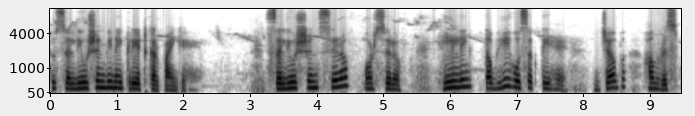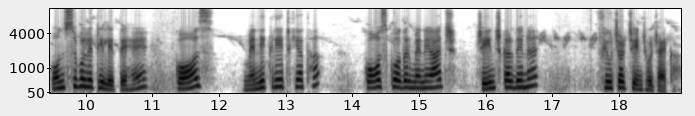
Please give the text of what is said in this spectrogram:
तो सल्यूशन भी नहीं क्रिएट कर पाएँगे। सल्यूशन सिर्फ़ और सिर्फ़ हीलिंग तभी हो सकती है जब हम रिस्पॉन्सिबिलिटी लेते हैं। कॉज मैंने क्रिएट किया था। कॉज को अगर मैंने आज चेंज कर देना है फ्यूचर चेंज हो जाएगा।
